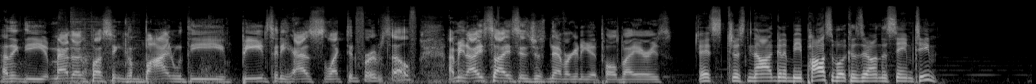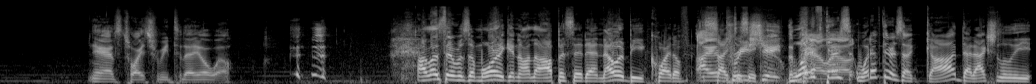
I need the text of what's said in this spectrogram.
I think the Magi's Blessing combined with the beads that he has selected for himself. I mean, Ice Ice is just never going to get pulled by Ares. It's just not going to be possible because they're on the same team. Yeah, it's twice for me today. Oh well. Unless there was a Morrigan on the opposite end, that would be quite a I sight to see. appreciate the what if there's what if there's a god that actually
